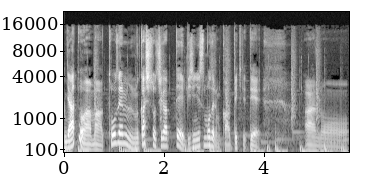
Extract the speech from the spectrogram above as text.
で、あとはまあ当然昔と違ってビジネスモデルも変わってきてて、あの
